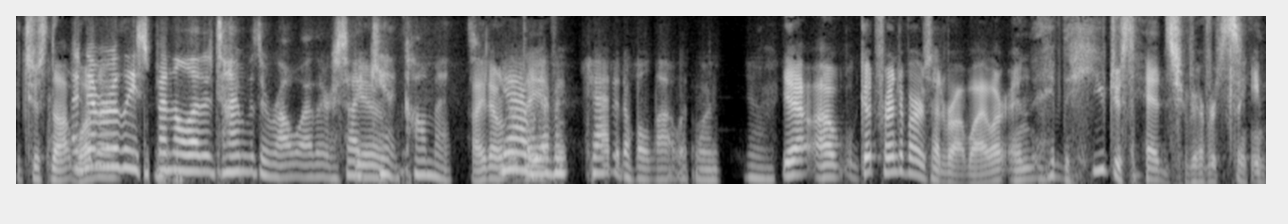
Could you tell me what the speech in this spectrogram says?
it's just not I never of- really spent a lot of time with a Rottweiler, so Yeah. I can't comment. I don't. yeah, they we have- haven't chatted a whole lot with one. Yeah. Yeah, a good friend of ours had Rottweiler, and they have the hugest heads you've ever seen.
